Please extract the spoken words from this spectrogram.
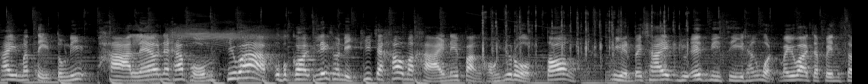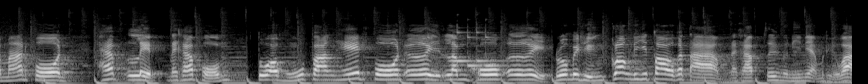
ให้มติตรงนี้ผ่านแล้วนะครับผมที่ว่าอุปกรณ์อิเล็กทรอนิกส์ที่จะเข้ามาขายในฝั่งของยุโรปต้อง เปลี่ยนไปใช้ USB-C ทั้งหมดไม่ว่าจะเป็นสมาร์ทโฟน แท็บเล็ตนะครับผม ตัวหูฟังเฮดโฟนเอ่ยลำโพงเอ่ยรวมไปถึงกล้องดิจิตอลก็ตามนะครับ ซึ่งตัวนี้เนี่ยมันถือว่า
